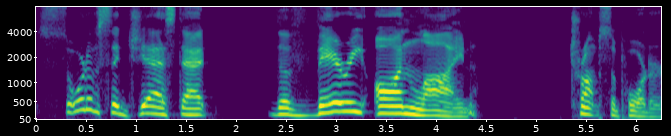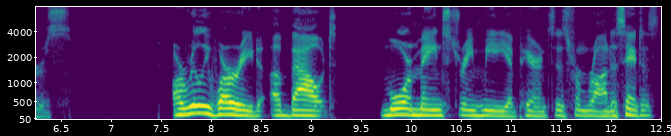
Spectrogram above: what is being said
sort of suggests that the very online Trump supporters are really worried about more mainstream media appearances from Ron DeSantis.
